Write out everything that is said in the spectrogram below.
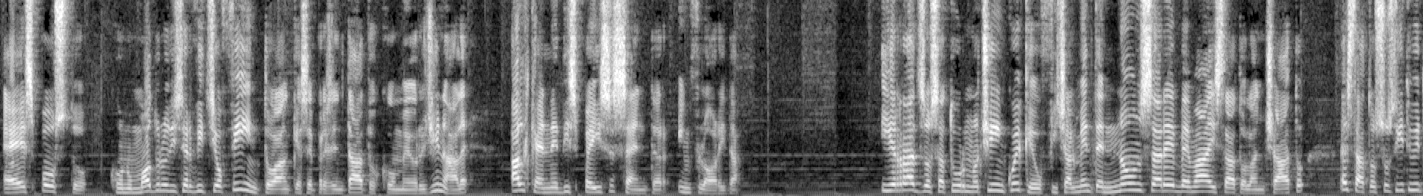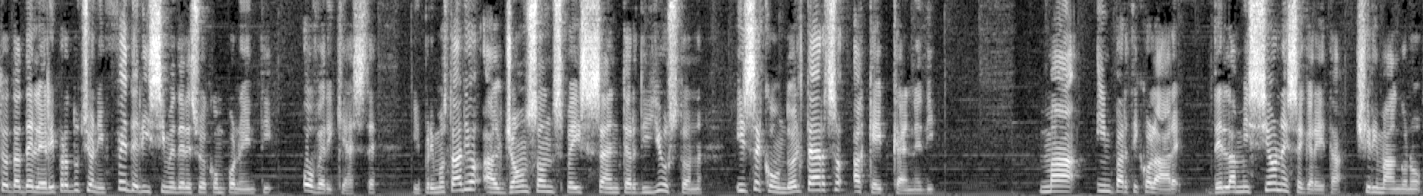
è esposto con un modulo di servizio finto, anche se presentato come originale, al Kennedy Space Center in Florida. il razzo Saturno 5, che ufficialmente non sarebbe mai stato lanciato, è stato sostituito da delle riproduzioni fedelissime delle sue componenti, ove richieste. Il primo stadio al Johnson Space Center di Houston, il secondo e il terzo a Cape Kennedy. Ma in particolare della missione segreta ci rimangono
